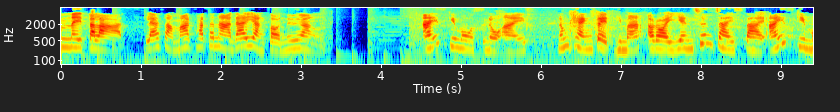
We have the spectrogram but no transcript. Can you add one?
ำในตลาด และสามารถพัฒนาได้อย่างต่อเนื่องไอซ์กิโมสโนไอซ์ น้ำแข็งเกรดหิมะอร่อยเย็นชื่นใจสไตล์ไอซ์กิโม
